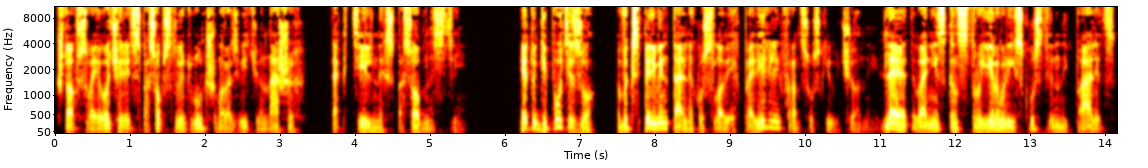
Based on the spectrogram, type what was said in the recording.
что, в свою очередь, способствует лучшему развитию наших тактильных способностей, Эту гипотезу в экспериментальных условиях проверили французские ученые. Для этого они сконструировали искусственный палец.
